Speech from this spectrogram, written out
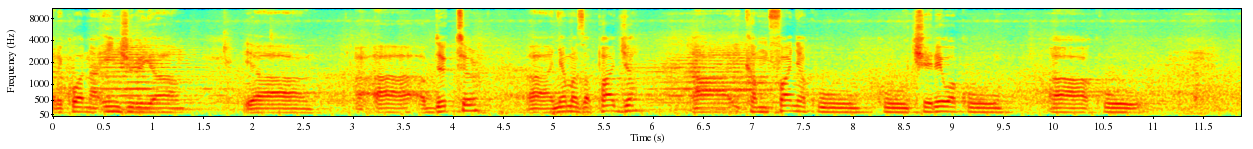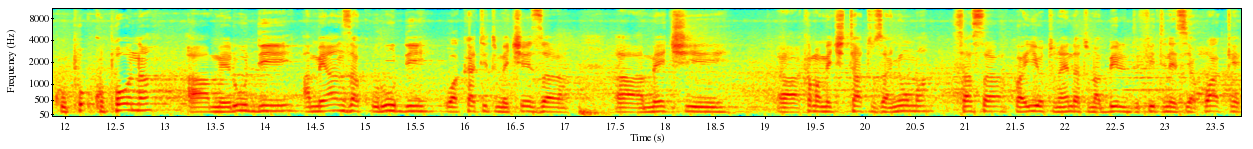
alikuwa na injury ya, ya abductor nyama za paja ikamfanya ku, kuchelewa ku, ku, kupo, kupona amerudi ameanza kurudi wakati tumecheza mechi uh, kama mechi tatu za nyuma. Sasa kwa hiyo tunaenda tuna build fitness ya kwake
